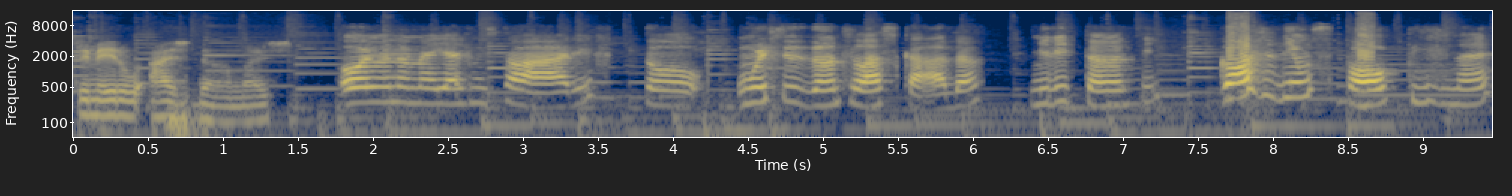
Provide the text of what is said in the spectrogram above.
Primeiro, as damas. Oi, meu nome é Yasmin Soares. Sou uma estudante lascada, militante. Gosto de uns pops, né?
